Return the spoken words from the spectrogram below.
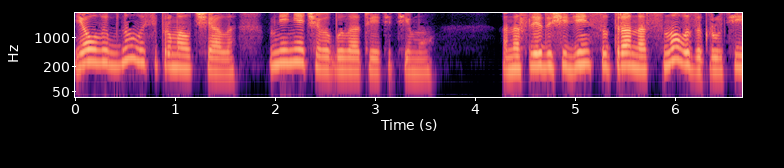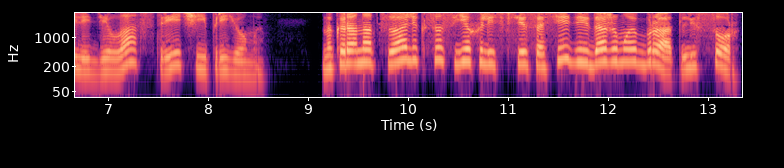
Я улыбнулась и промолчала. Мне нечего было ответить ему а на следующий день с утра нас снова закрутили дела, встречи и приемы. На коронацию Алекса съехались все соседи, и даже мой брат, Лиссор,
